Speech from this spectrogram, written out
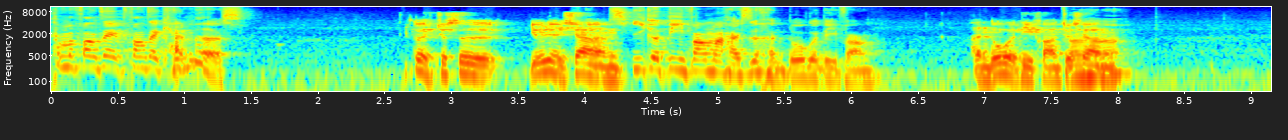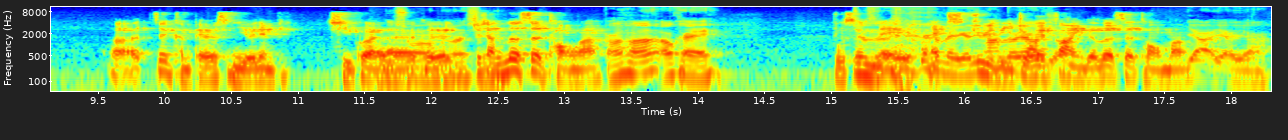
他们放在放在 campus，对，就是有点像一个地方吗？还是很多个地方？很多个地方，就像，uh -huh. 呃，这 comparison 有点奇怪了，可是就像垃圾桶啊，啊哈，OK，不是每 X 距离就会放一个垃圾桶吗？呀呀呀，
